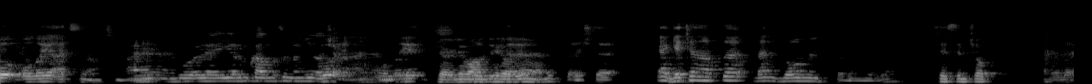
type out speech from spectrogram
gerekiyor. olayı açsın ama şimdi. Aynen. Bu öyle yarım kalması bence de Bu açar. olayı Köylü vampir Prodüktörü. oynadık da işte. Ya geçen hafta ben doğum günü kutladım burada. Sesim çok böyle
